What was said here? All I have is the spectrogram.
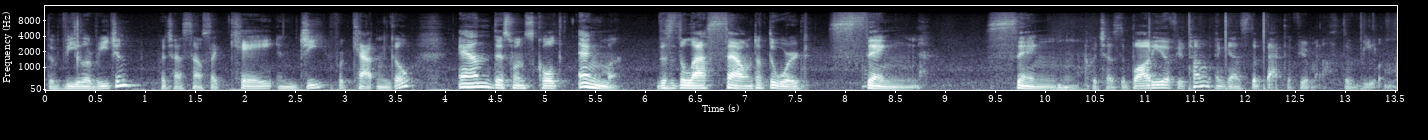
The velar region, which has sounds like K and G for cat and go. And this one's called engma. This is the last sound of the word sing. Sing, which has the body of your tongue against the back of your mouth, the velum.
